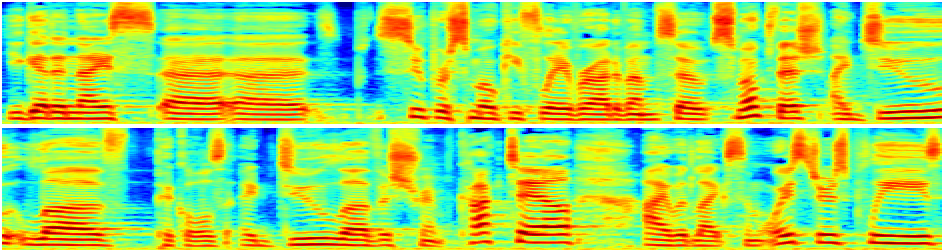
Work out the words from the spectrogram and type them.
You get a nice, uh, uh, super smoky flavor out of them. So, smoked fish. I do love pickles. I do love a shrimp cocktail. I would like some oysters, please.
